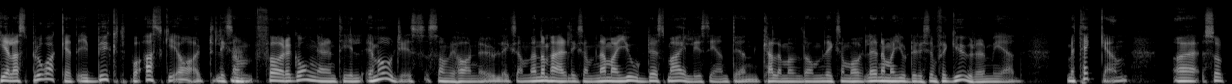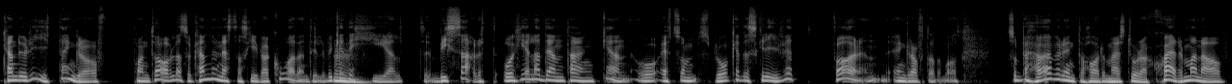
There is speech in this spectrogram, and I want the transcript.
hela språket är byggt på ASCII art, liksom Mm. föregångaren till emojis som vi har nu. Liksom. Men de här, liksom, när man gjorde smileys egentligen, kallar man dem, liksom, eller när man gjorde liksom, figurer med, med tecken, eh, så kan du rita en graf på en tavla så kan du nästan skriva koden till det, vilket Mm. är helt bisarrt. Och hela den tanken, och eftersom språket är skrivet för en, en grafdatabas, så behöver du inte ha de här stora skärmarna av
